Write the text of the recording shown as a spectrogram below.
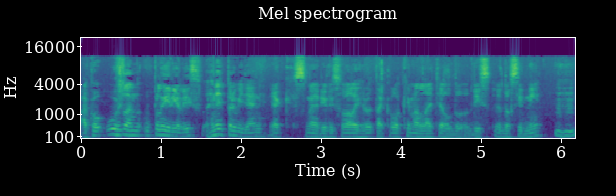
Ako už len úplný release, hned prvý den, jak jsme releaseovali hru, tak Lokiman letěl do, do Sydney. Mm-hmm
